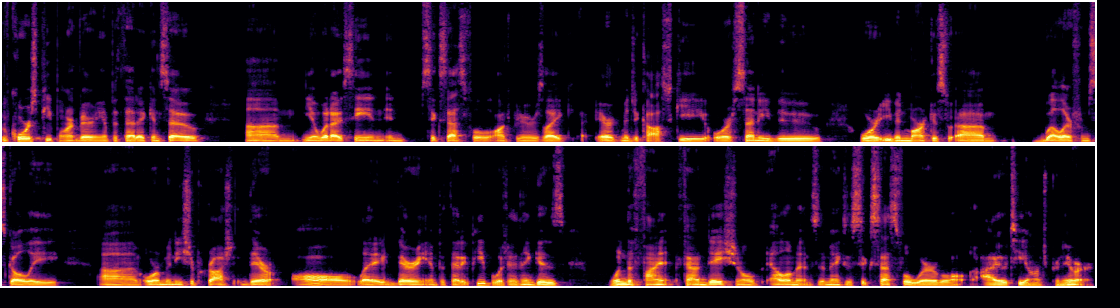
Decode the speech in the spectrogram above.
of course, people aren't very empathetic, and so. Um, you know what I've seen in successful entrepreneurs like Eric Migicovsky or Sonny Vu or even Marcus um, Weller from Skully um, or Manisha Prakash, they're all like very empathetic people, which I think is one of the fi- foundational elements that makes a successful wearable IoT entrepreneur.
